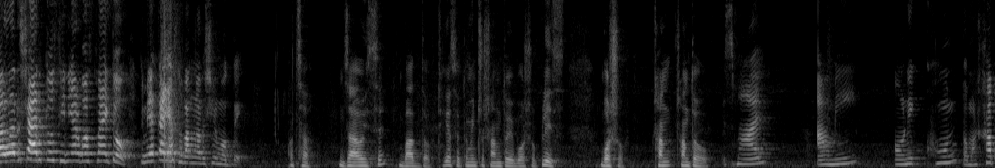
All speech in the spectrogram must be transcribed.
বাংলাদেশে আর কেউ সিনিয়র বস নাই তো। তুমি একাই আছো বাংলাদেশের মধ্যে। আচ্ছা যা হয়েছে বাদ দাও। ঠিক আছে? তুমি একটু শান্ত হয়ে বসো প্লিজ বসো শান্ত হও। স্মাইল আমি অনেকক্ষণ তোমার সব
